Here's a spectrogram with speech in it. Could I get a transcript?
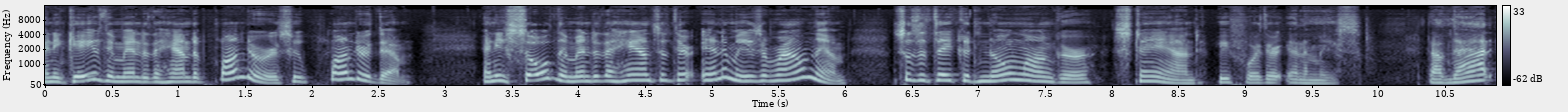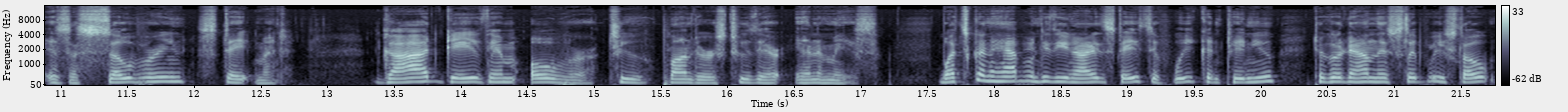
and he gave them into the hand of plunderers who plundered them, and he sold them into the hands of their enemies around them, so that they could no longer stand before their enemies. Now that is a sobering statement. God gave them over to plunderers, to their enemies. What's going to happen to the United States if we continue to go down this slippery slope?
